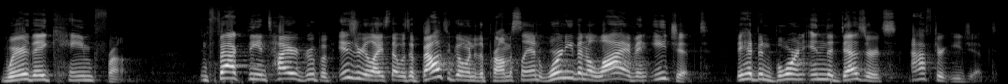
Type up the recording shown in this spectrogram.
where they came from. In fact, the entire group of Israelites that was about to go into the promised land weren't even alive in Egypt. They had been born in the deserts after Egypt.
